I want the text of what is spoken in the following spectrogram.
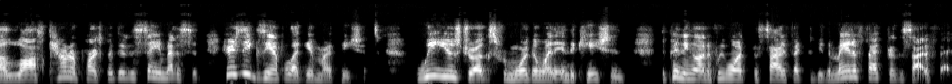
uh, loss counterparts, but they're the same medicine. Here's the example I give my patients. We use drugs for more than one indication, depending on if we want the side effect to be the main effect or the side effect.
